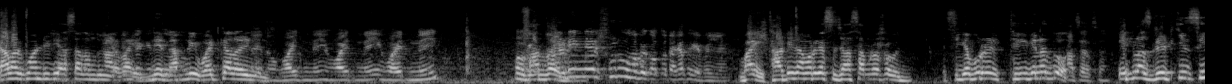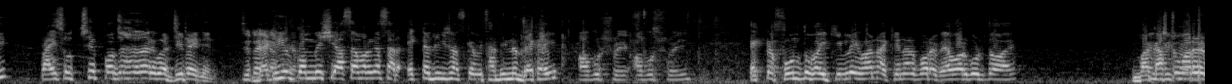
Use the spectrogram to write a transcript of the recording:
কালার কোয়ান্টিটি আছে আলহামদুলিল্লাহ ভাই 13 টা কিন্তু- নেন আপনি হোয়াইট কালারই নেন। হোয়াইট নেই হোয়াইট নেই হোয়াইট নেই। ওকে সাত ভাই। 13 এর শুরু হবে কত টাকা থেকে ভাইয়া? ভাই থার্টিন আমার কাছে যা আমরা সব সিঙ্গাপুরের থেকে কেনা তো? আচ্ছা আচ্ছা। এ প্লাস গ্রেড কিনছি। প্রাইস হচ্ছে পঞ্চাশ হাজার এবার যেটাই নেন। যেটাই নেন, ব্যাটারি হ্যাঁ। কম বেশি আছে আমার কাছে আর একটা জিনিস আজকে আমি দেখাই। অবশ্যই অবশ্যই। একটা ফোন তো ভাই কিনলেই হয় না কেনার পরে ব্যবহার করতে হয়। বা কাস্টমারের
